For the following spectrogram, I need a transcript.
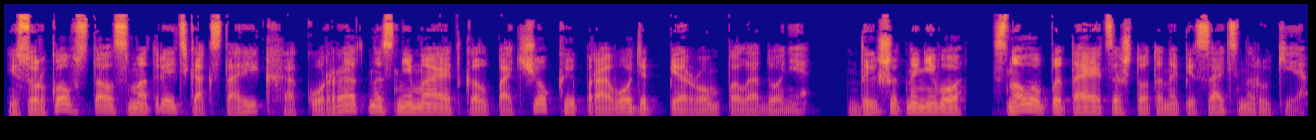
и Сурков стал смотреть, как старик аккуратно снимает колпачок и проводит пером по ладони. Дышит на него, снова пытается что-то написать на руке.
